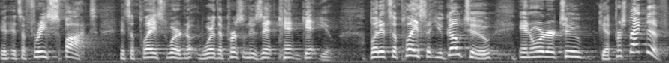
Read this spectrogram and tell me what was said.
It, it's a free spot. It's a place where, where the person who's it can't get you. But it's a place that you go to in order to get perspective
